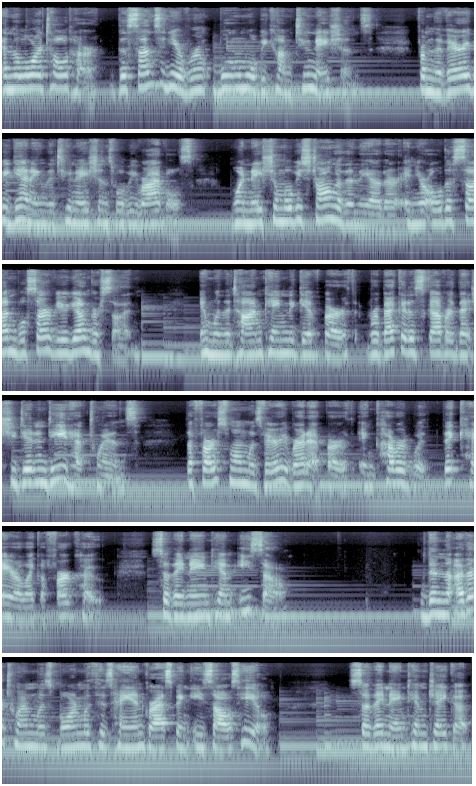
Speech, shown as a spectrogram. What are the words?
And the Lord told her, The sons in your womb will become two nations. From the very beginning, the two nations will be rivals. One nation will be stronger than the other, and your oldest son will serve your younger son. And when the time came to give birth, Rebekah discovered that she did indeed have twins. The first one was very red at birth and covered with thick hair like a fur coat, so they named him Esau. Then the other twin was born with his hand grasping Esau's heel so they named him Jacob.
